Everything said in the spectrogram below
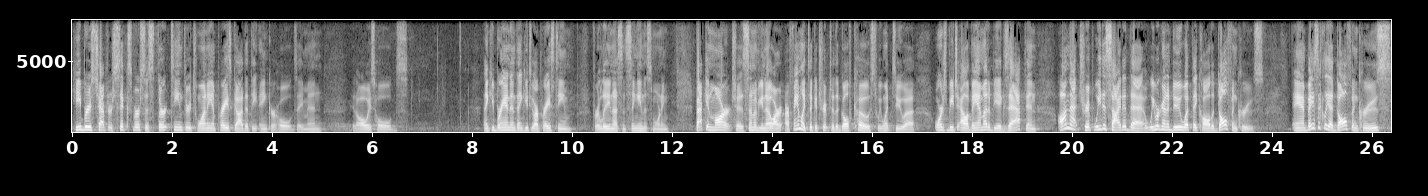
Hebrews chapter 6, verses 13 through 20, and praise God that the anchor holds. Amen. It always holds. Thank you, Brandon. Thank you to our praise team for leading us in singing this morning. Back in March, as some of you know, our, our family took a trip to the Gulf Coast. We went to uh, Orange Beach, Alabama, to be exact. And on that trip, we decided that we were going to do what they called a dolphin cruise. And basically, a dolphin cruise,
